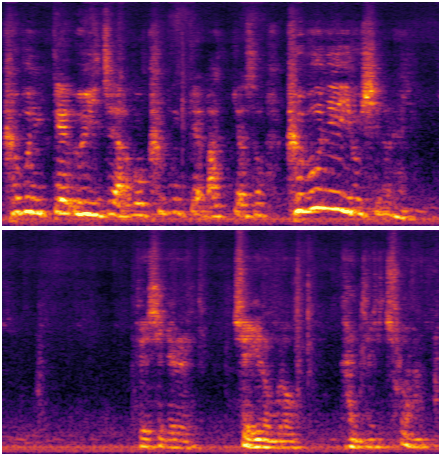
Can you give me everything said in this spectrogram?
그분께 의지하고 그분께 맡겨서 그분이 이루시는 해 되시기를 제 이름으로 간절히 축원합니다.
